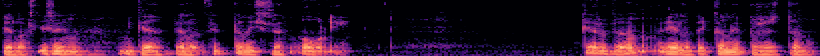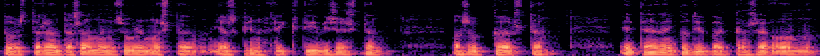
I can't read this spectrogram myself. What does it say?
pelasti sen, mikä pelastettavissa oli. Kerrotaan vielä Pekka Lipposesta tuosta Rantasalmen suurimmasta, joskin fiktiivisestä asukkaasta, että hänen kotipaikkansa on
